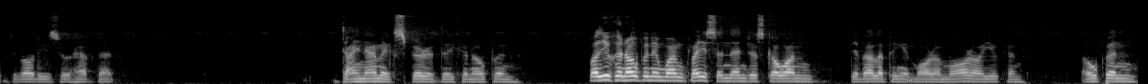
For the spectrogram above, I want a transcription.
The devotees who have that dynamic spirit, they can open well, you can open in one place and then just go on developing it more and more, or you can open,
